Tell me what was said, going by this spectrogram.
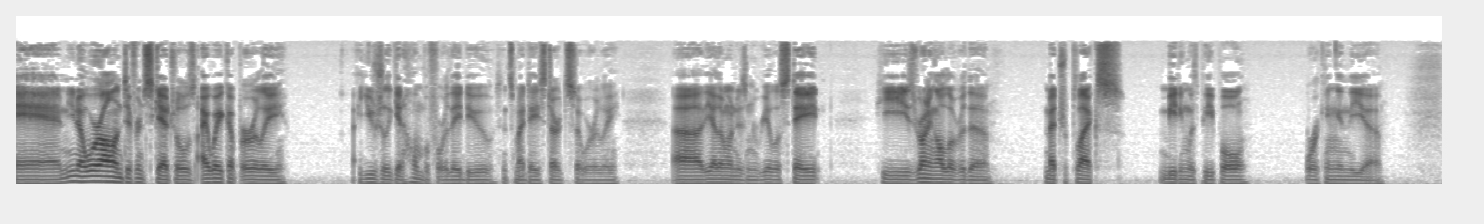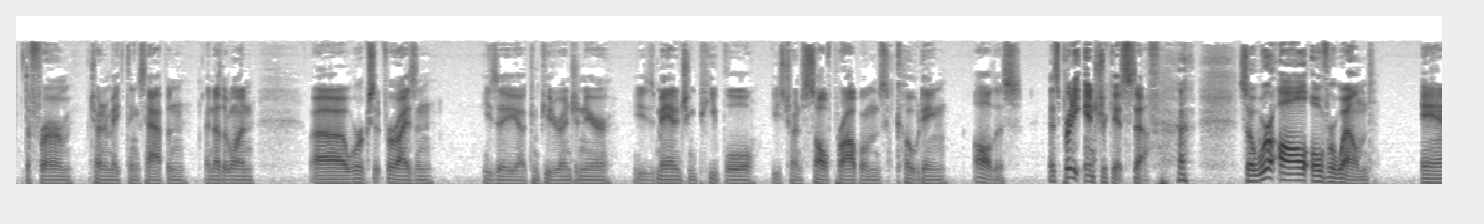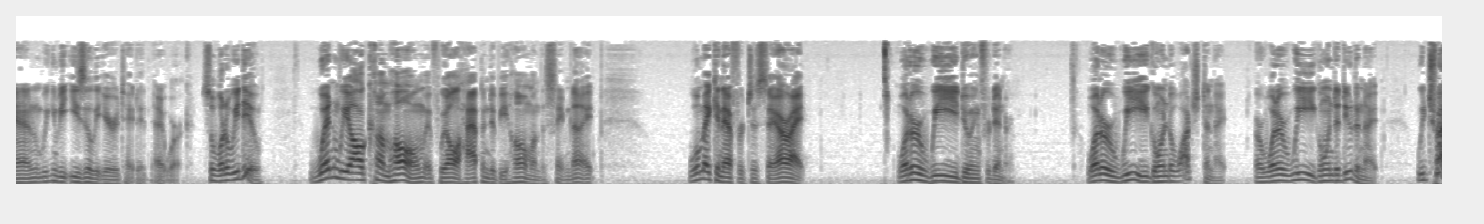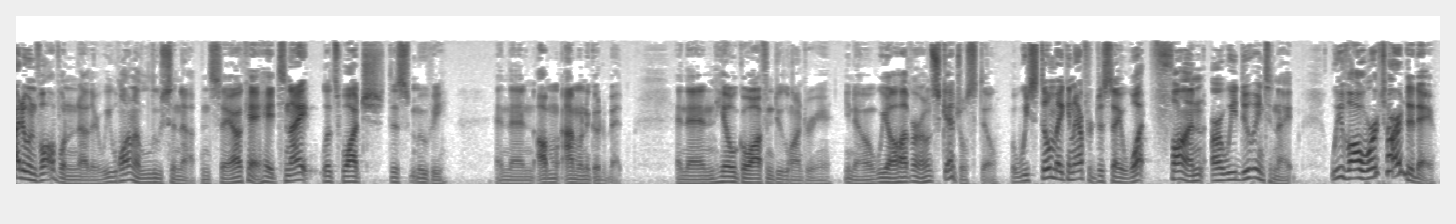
And, you know, we're all on different schedules. I wake up early. I usually get home before they do since my day starts so early. Uh, the other one is in real estate. He's running all over the Metroplex, meeting with people, working in the uh, the firm, trying to make things happen. Another one uh, works at Verizon. He's a, a, uh, computer engineer. He's managing people. He's trying to solve problems, coding, all this. It's pretty intricate stuff. so we're all overwhelmed, and we can be easily irritated at work. So what do we do? When we all come home, if we all happen to be home on the same night, we'll make an effort to say, all right, what are we doing for dinner? What are we going to watch tonight? Or what are we going to do tonight? We try to involve one another. We want to loosen up and say, okay, hey, tonight let's watch this movie, and then I'm, I'm going to go to bed. And then he'll go off and do laundry. You know, we all have our own schedule still. But we still make an effort to say, what fun are we doing tonight? We've all worked hard today.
